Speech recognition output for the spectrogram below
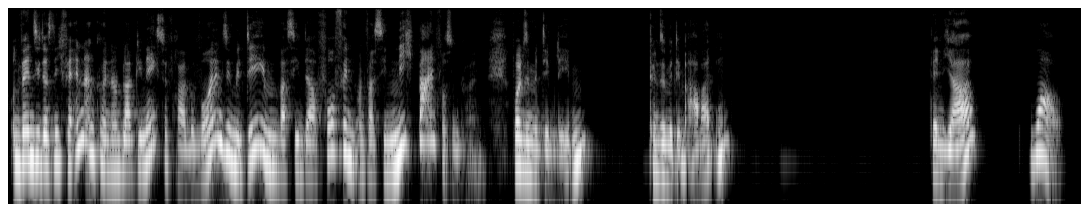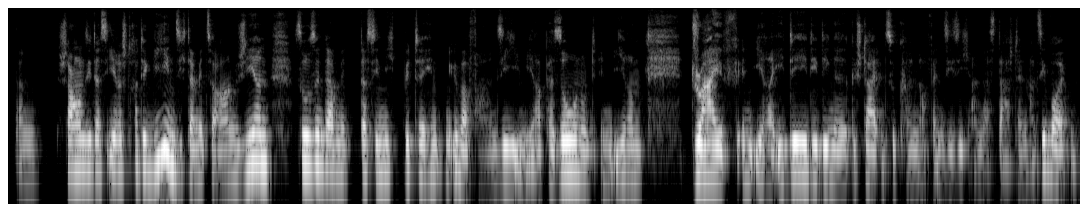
Und wenn Sie das nicht verändern können, dann bleibt die nächste Frage, wollen Sie mit dem, was Sie da vorfinden und was Sie nicht beeinflussen können, wollen Sie mit dem leben? Können Sie mit dem arbeiten? Wenn ja, wow, dann schauen Sie, dass Ihre Strategien, sich damit zu arrangieren, so sind damit, dass Sie nicht bitte hinten überfahren. Sie in Ihrer Person und in Ihrem Drive, in Ihrer Idee, die Dinge gestalten zu können, auch wenn Sie sich anders darstellen, als Sie wollten.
